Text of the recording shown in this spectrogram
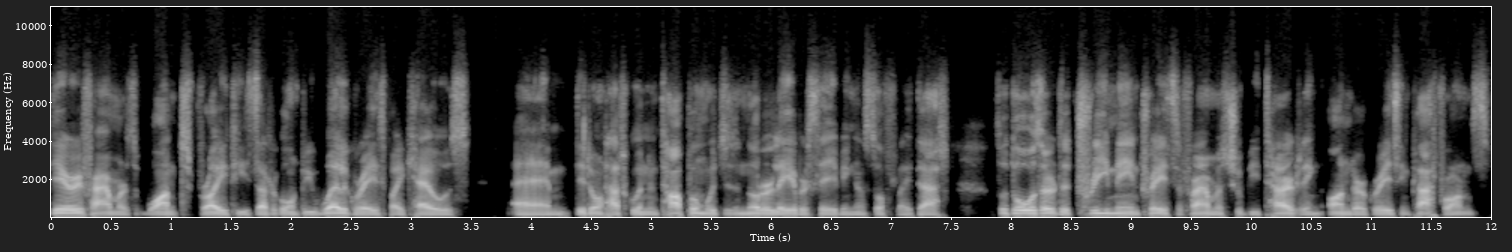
dairy farmers want varieties that are going to be well grazed by cows. Um, they don't have to go in and top them, which is another labor saving and stuff like that. So those are the three main traits that farmers should be targeting on their grazing platforms.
